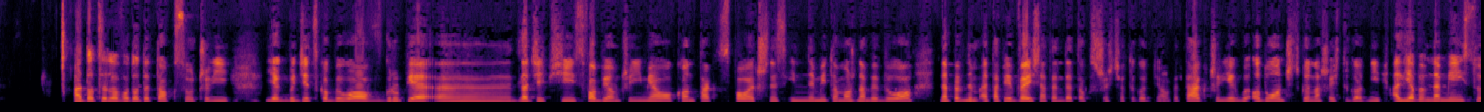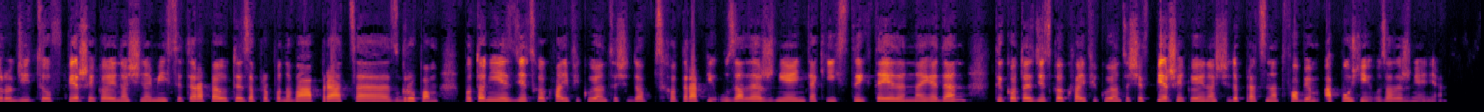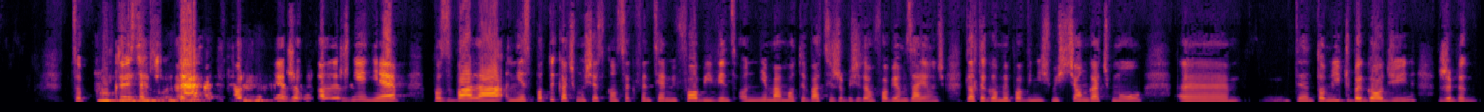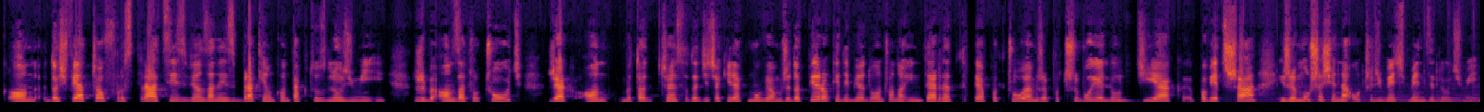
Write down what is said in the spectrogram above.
a docelowo do detoksu, czyli jakby dziecko było w grupie e, dla dzieci z fobią, czyli miało kontakt społeczny z innymi, to można by było na pewnym etapie wejść na ten detoks sześciotygodniowy, tak? Czyli jakby odłączyć go na sześć tygodni, ale ja bym na miejscu rodziców w pierwszej kolejności na miejsce terapeuty zaproponowała pracę z grupą, bo to nie jest dziecko kwalifikujące się do psychoterapii uzależnień, takich stricte jeden na jeden, tylko to jest dziecko kwalifikujące się w pierwszej kolejności do pracy nad fobią, a później uzależnienie. Co, okay, to jest taki, tak? nie, że uzależnienie pozwala nie spotykać mu się z konsekwencjami fobii, więc on nie ma motywacji, żeby się tą fobią zająć. Dlatego my powinniśmy ściągać mu e, tę, tą liczbę godzin, żeby on doświadczał frustracji związanej z brakiem kontaktu z ludźmi, żeby on zaczął czuć, że jak on, bo to często te dzieciaki tak mówią, że dopiero kiedy mi odłączono internet, to ja poczułem, że potrzebuję ludzi jak powietrza i że muszę się nauczyć być między ludźmi.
